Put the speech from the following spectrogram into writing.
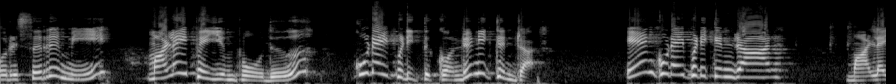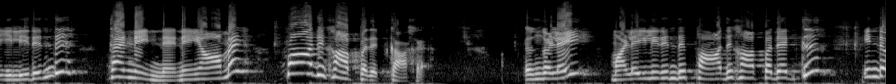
ஒரு சிறுமி மழை பெய்யும் போது குடை பிடித்து கொண்டு நிற்கின்றார். ஏன் குடை பிடிக்கின்றார் மழையிலிருந்து தன்னை நினையாமல் பாதுகாப்பதற்காக. எங்களை மழையிலிருந்து பாதுகாப்பதற்கு இந்த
